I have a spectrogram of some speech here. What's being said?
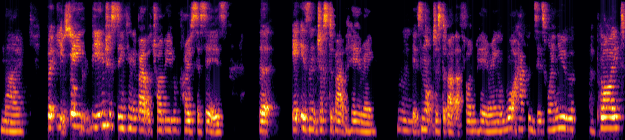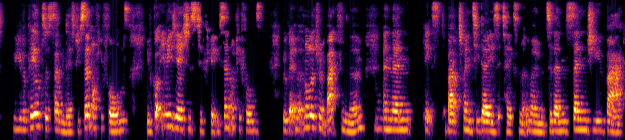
no but you see the interesting thing about the tribunal process is that it isn't just about the hearing Hmm. it's not just about that final hearing. And what happens is when you applied, you've appealed to the Sendist, you sent off your forms, you've got your mediation certificate, you sent off your forms, you'll get an acknowledgement back from them, Mm. and then it's about 20 days it takes them at the moment to then send you back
